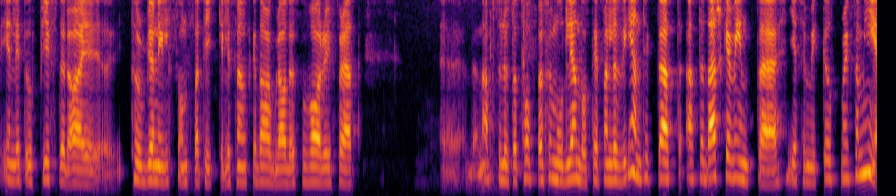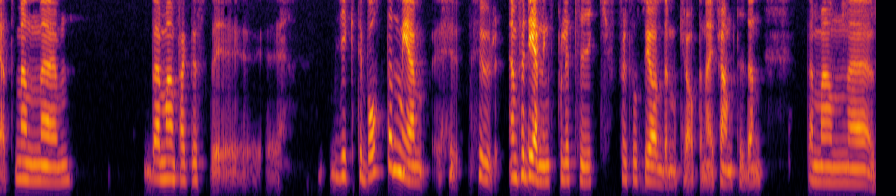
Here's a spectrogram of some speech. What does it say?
enligt uppgifter då i Torbjörn Nilssons artikel i Svenska Dagbladet så var det ju för att eh, den absoluta toppen, förmodligen då Stefan Löfven, tyckte att, att det där ska vi inte ge för mycket uppmärksamhet. Men där man faktiskt eh, gick till botten med hur, en fördelningspolitik för Socialdemokraterna i framtiden. Där man eh,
